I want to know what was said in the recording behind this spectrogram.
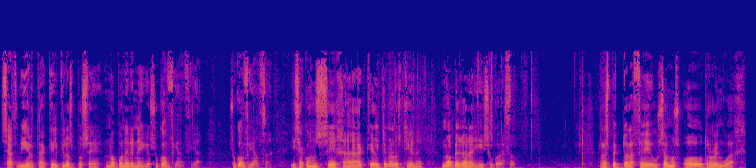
Se advierta a aquel que los posee no poner en ellos su confianza, su confianza, y se aconseja a aquel que no los tiene no apegar allí su corazón. Respecto a la fe usamos otro lenguaje.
